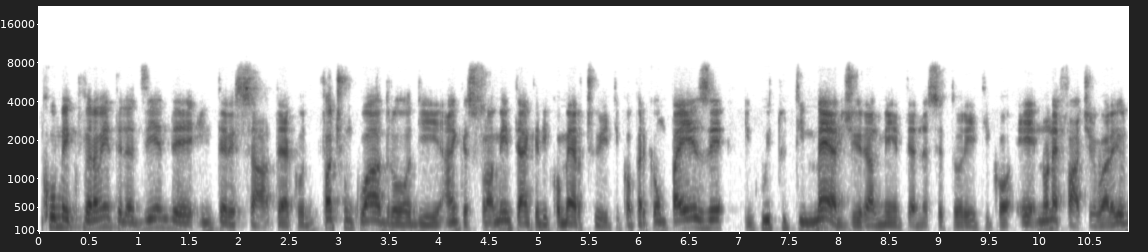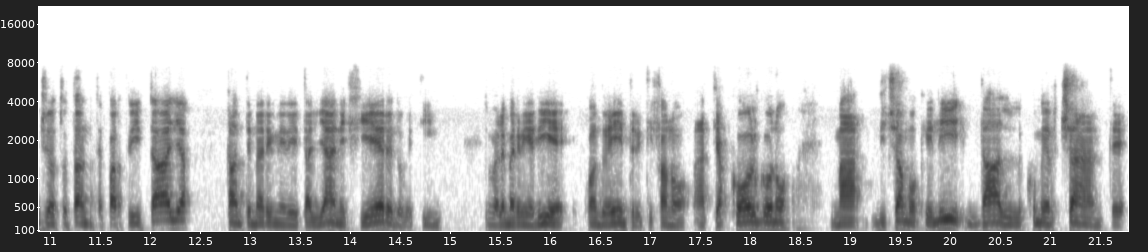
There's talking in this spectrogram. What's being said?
come veramente le aziende interessate, ecco, faccio un quadro di, anche solamente anche di commercio itico, perché è un paese in cui tu ti immergi realmente nel settore itico e non è facile, guarda, io ho girato tante parti d'Italia, tante marinerie italiane, fiere dove, ti, dove le marinerie quando entri ti, fanno, ah, ti accolgono, ma diciamo che lì dal commerciante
